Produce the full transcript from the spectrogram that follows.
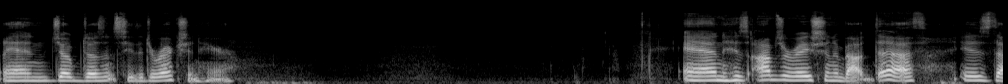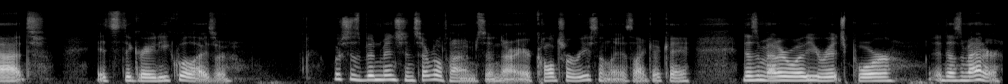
and Job doesn't see the direction here. And his observation about death is that it's the great equalizer which has been mentioned several times in our, culture recently. It's like, okay, it doesn't matter whether you're rich, poor, it doesn't matter.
